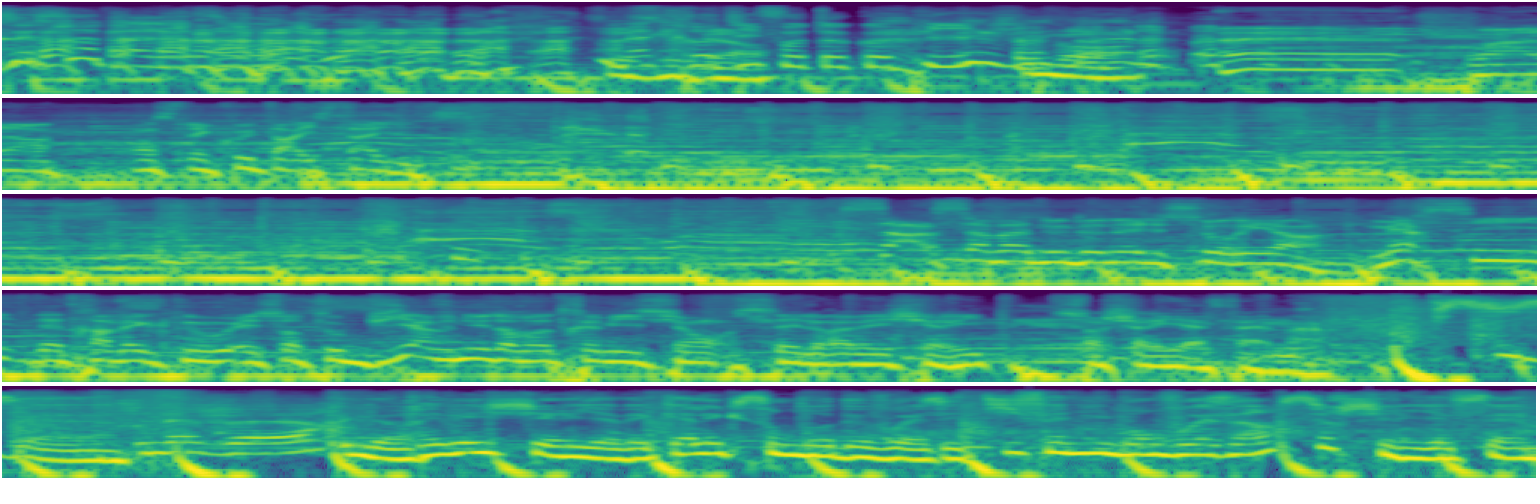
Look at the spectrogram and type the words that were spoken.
C'est ça, t'as raison. Mercredi, super. photocopie. Bon, euh, voilà, on se l'écoute Harry Styles. Ça, ça va nous donner le sourire. Merci d'être avec nous et surtout bienvenue dans votre émission. C'est le réveil chéri sur Chéri FM. 6h, 9h, le réveil chéri avec Alexandre Devoise et Tiffany Bonvoisin sur Chéri FM.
